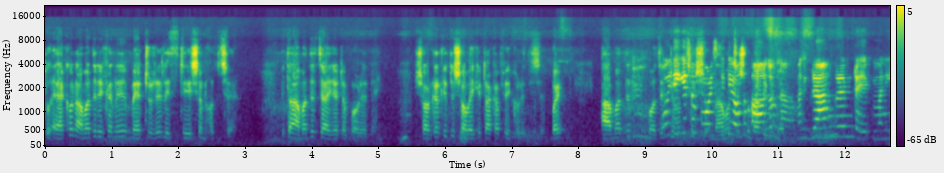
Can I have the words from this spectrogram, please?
তো এখন আমাদের এখানে মেট্রো রেল স্টেশন হচ্ছে। কিন্তু আমাদের জায়গাটা পড়ে নাই। সরকার কিন্তু সবাইকে টাকা পে করে দিছে। বাট আমাদের প্রজেক্ট হচ্ছে নাম হচ্ছে মানে গ্রাম গ্রাম টাইপ মানে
